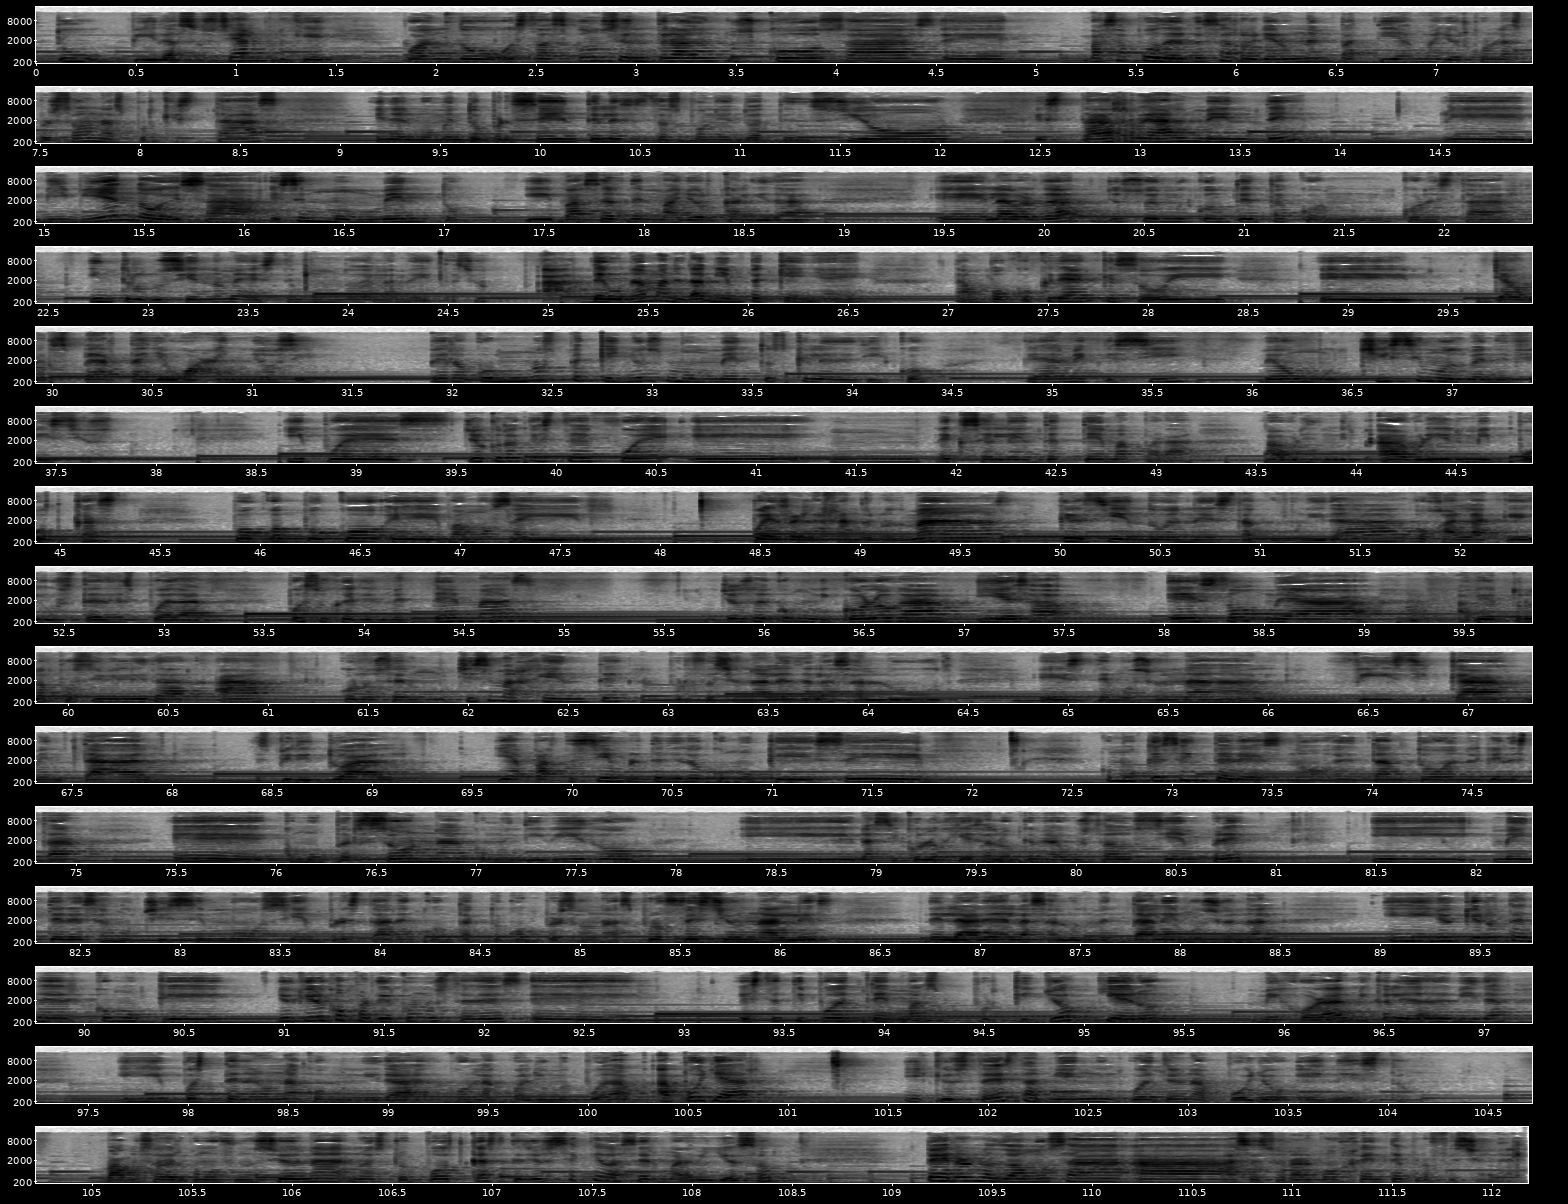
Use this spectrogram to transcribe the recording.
tu vida social, porque cuando estás concentrado en tus cosas, eh, vas a poder desarrollar una empatía mayor con las personas, porque estás en el momento presente, les estás poniendo atención, estás realmente eh, viviendo esa, ese momento y va a ser de mayor calidad. Eh, la verdad, yo soy muy contenta con, con, estar introduciéndome a este mundo de la meditación, de una manera bien pequeña, ¿eh? Tampoco crean que soy eh, ya una experta, llevo años, pero con unos pequeños momentos que le dedico, créanme que sí, veo muchísimos beneficios. Y pues yo creo que este fue eh, un excelente tema para abrir, abrir mi podcast. Poco a poco eh, vamos a ir pues relajándonos más, creciendo en esta comunidad. Ojalá que ustedes puedan pues sugerirme temas yo soy comunicóloga y esa, eso me ha abierto la posibilidad a conocer muchísima gente, profesionales de la salud, este, emocional, física, mental, espiritual. Y aparte siempre he tenido como que ese, como que ese interés, ¿no? tanto en el bienestar eh, como persona, como individuo. Y la psicología es algo que me ha gustado siempre y me interesa muchísimo siempre estar en contacto con personas profesionales del área de la salud mental y emocional y yo quiero tener como que, yo quiero compartir con ustedes eh, este tipo de temas porque yo quiero mejorar mi calidad de vida y pues tener una comunidad con la cual yo me pueda apoyar y que ustedes también encuentren apoyo en esto. Vamos a ver cómo funciona nuestro podcast, que yo sé que va a ser maravilloso pero nos vamos a, asesorar con gente profesional.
